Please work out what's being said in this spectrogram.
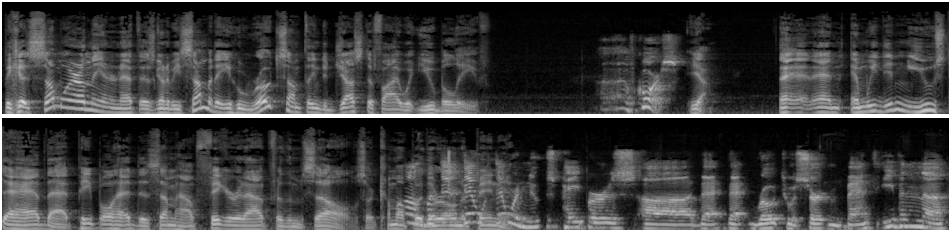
Because somewhere on the internet there's going to be somebody who wrote something to justify what you believe. Uh, of course. Yeah. And, and and we didn't used to have that. People had to somehow figure it out for themselves or come up Oh, with their there, own there, opinion. there were newspapers uh, that that wrote to a certain bent, even uh,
